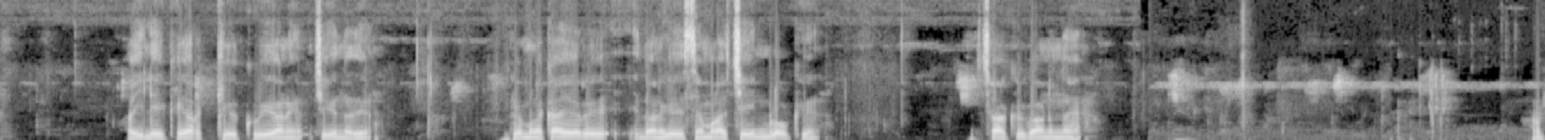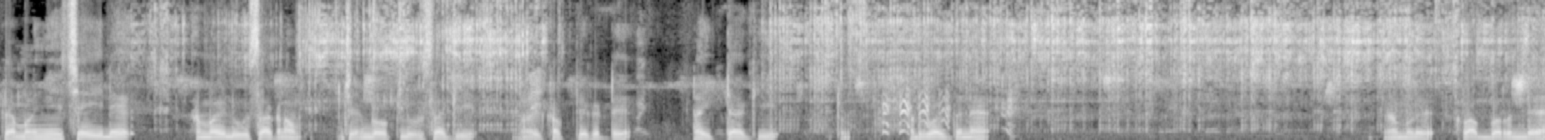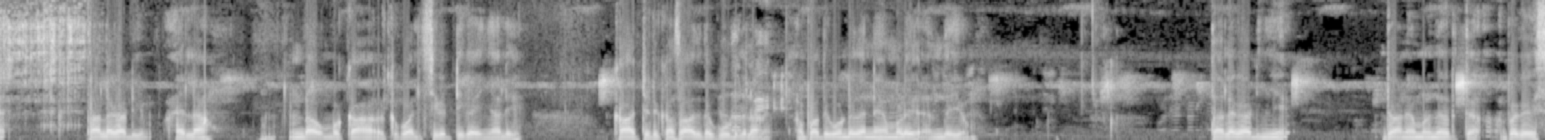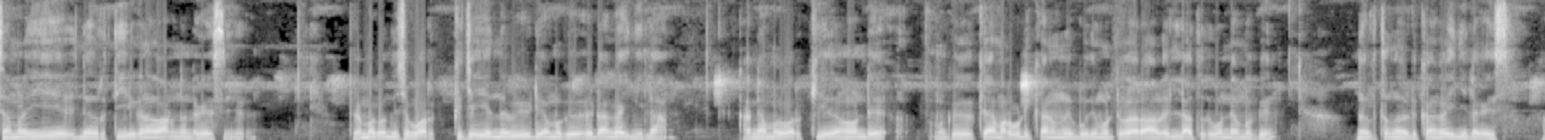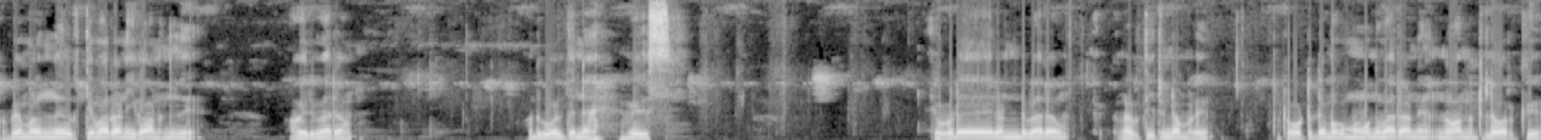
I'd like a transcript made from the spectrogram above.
അതിലേക്ക് ഇറക്കി വെക്കുകയാണ് ചെയ്യുന്നത്. അപ്പോൾ നമ്മളെ കയറ് ഇതാണ് കേസ് നമ്മളെ ചെയിൻ ബ്ലോക്ക് ചാക്ക് കാണുന്ന. അപ്പോൾ നമ്മളിനി ചെയിന് നമ്മൾ ലൂസാക്കണം. ചെയിൻ ബ്ലോക്ക് ലൂസാക്കി കപ്പിയൊക്കെ ഇട്ട് ടൈറ്റാക്കി അതുപോലെ തന്നെ നമ്മൾ റബ്ബറിന്റെ തല കടിയും ഇല ഉണ്ടാവുമ്പോൾ കാക്ക് വലിച്ചു കെട്ടി കഴിഞ്ഞാൽ കാറ്റെടുക്കാൻ സാധ്യത കൂടുതലാണ്. അപ്പോൾ അതുകൊണ്ട് തന്നെ നമ്മൾ എന്ത് ചെയ്യും? തല കടിഞ്ഞ് ഇതാണ് നമ്മൾ നിർത്തുക. അപ്പോൾ കേസ് നമ്മൾ ഈ നിർത്തിയിരിക്കണ കാണുന്നുണ്ട് കേസ് നമുക്ക് എന്താ വെച്ചാൽ വർക്ക് ചെയ്യുന്ന വീഡിയോ നമുക്ക് ഇടാൻ കഴിഞ്ഞില്ല. കാരണം നമ്മൾ വർക്ക് ചെയ്തതുകൊണ്ട് നമുക്ക് ക്യാമറ പിടിക്കാനൊന്നും ബുദ്ധിമുട്ട് വേറെ ആളില്ലാത്തത് കൊണ്ട് നമുക്ക് നിർത്തുന്നത് എടുക്കാൻ കഴിഞ്ഞില്ല കേസ് അപ്പോൾ നമ്മൾ നിർത്തിയ മരമാണ് ഈ കാണുന്നത്. ആ ഒരു മരം. അതുപോലെ തന്നെ കേസ് ഇവിടെ രണ്ട് മരം നിർത്തിയിട്ടുണ്ട് നമ്മൾ ടോട്ടൽ നമുക്ക് മൂന്ന് മരമാണ് ഇന്ന് വന്നിട്ടുള്ള വർക്ക്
